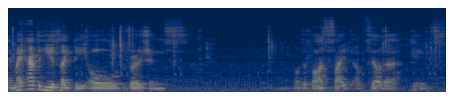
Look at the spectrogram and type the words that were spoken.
I might have to use like the old versions of the boss fight of Zelda games.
